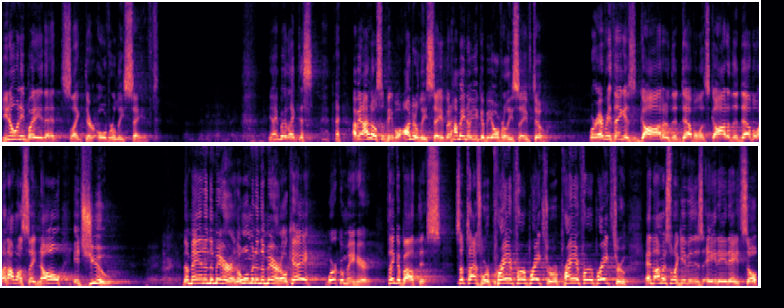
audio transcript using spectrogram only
Do you know anybody that's like they're overly saved? Anybody like this? I mean, I know some people underly saved, but how many know you could be overly saved too? Where everything is God or the devil. It's God or the devil. And I want to say, no, it's you. The man in the mirror, the woman in the mirror, okay? Work with me here. Think about this. Sometimes we're praying for a breakthrough, we're praying for a breakthrough. And I'm just to give you this 888. So,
